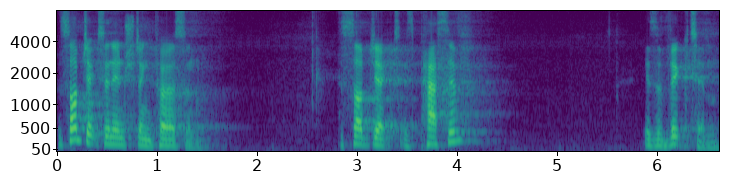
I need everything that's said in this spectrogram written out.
The subject's an interesting person. The subject is passive is a victim,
